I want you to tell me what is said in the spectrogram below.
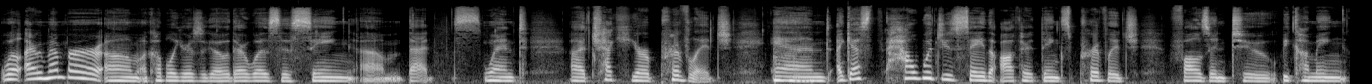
Well, I remember um, a couple of years ago there was this saying um, that went, uh, "Check your privilege," mm-hmm. and I guess how would you say the author thinks privilege falls into becoming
